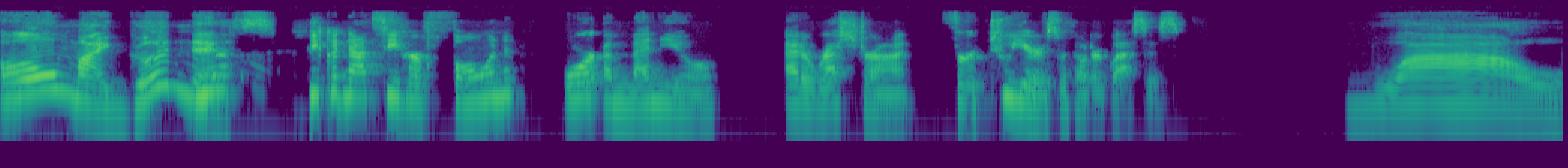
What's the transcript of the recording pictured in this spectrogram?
Oh my goodness. Yes. She could not see her phone or a menu at a restaurant for two years without her glasses. Wow.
